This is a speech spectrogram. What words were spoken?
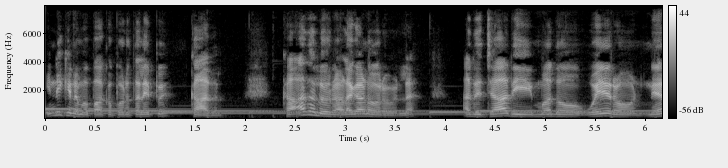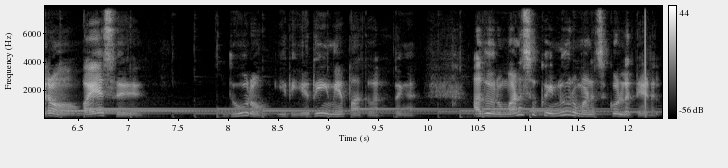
இன்னைக்கு நம்ம பார்க்க போகிற தலைப்பு காதல். காதல் ஒரு அழகான உறவு இல்லை. அது ஜாதி மதம் உயரம் நிறம் வயசு தூரம் இது எதையுமே பார்த்து வராதுங்க. அது ஒரு மனசுக்கும் இன்னொரு மனசுக்கும் உள்ள தேடல்.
